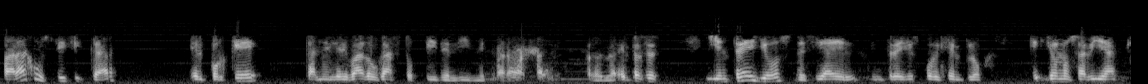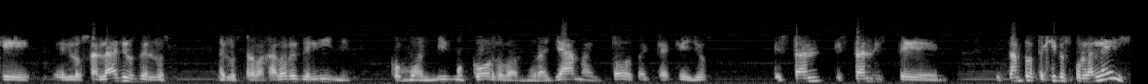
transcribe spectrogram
para justificar el por qué tan elevado gasto pide el INE para, para, entonces, y entre ellos, decía él, entre ellos, por ejemplo, que yo no sabía que eh, los salarios de los de los trabajadores del INE, como el mismo Córdoba, Murayama y todos aquellos, están están este están protegidos por la ley.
